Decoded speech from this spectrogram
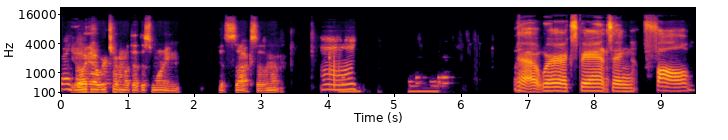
Thank oh, you. Oh, yeah, we are talking about that this morning. It sucks, doesn't it? Mm-hmm. Yeah, we're experiencing fall.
